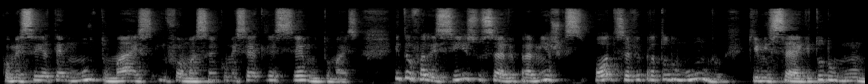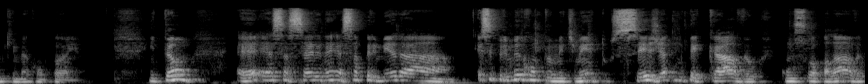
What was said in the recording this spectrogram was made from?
comecei a ter muito mais informação e comecei a crescer muito mais. Então eu falei, se isso serve para mim, acho que pode servir para todo mundo que me segue, todo mundo que me acompanha. Então, é, essa série, né, essa primeira, esse primeiro comprometimento, seja impecável com sua palavra,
